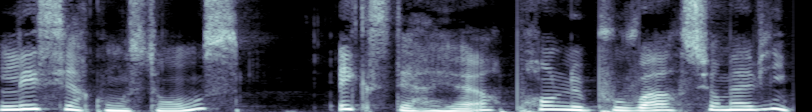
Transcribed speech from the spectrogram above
les circonstances extérieures prendre le pouvoir sur ma vie,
